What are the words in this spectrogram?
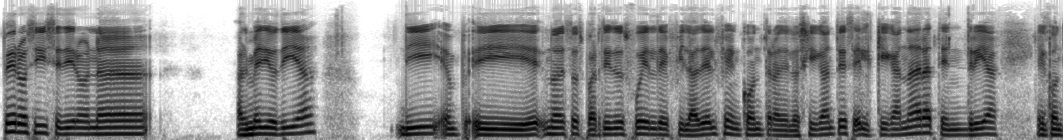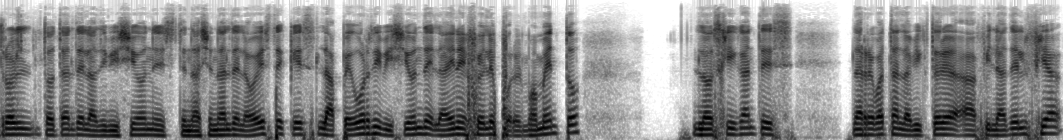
pero sí se dieron a, al mediodía y, y, uno de estos partidos fue el de Filadelfia en contra de los gigantes. El que ganara tendría el control total de la división este, nacional de la oeste, que es la peor división de la NFL por el momento. Los gigantes le arrebatan la victoria a Filadelfia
